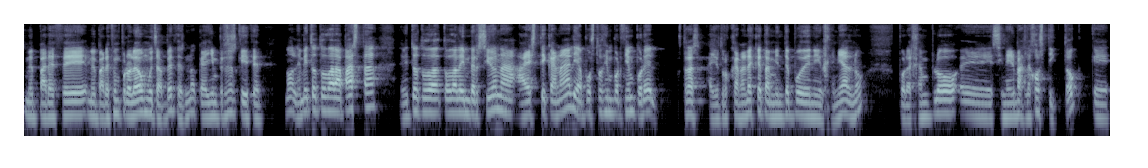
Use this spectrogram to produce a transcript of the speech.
me parece, me parece un problema muchas veces, ¿no? Que hay empresas que dicen, no, le meto toda la pasta, le meto toda, toda la inversión a, a este canal y apuesto 100% por él. Ostras, hay otros canales que también te pueden ir genial, ¿no? Por ejemplo, eh, sin ir más lejos, TikTok, que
